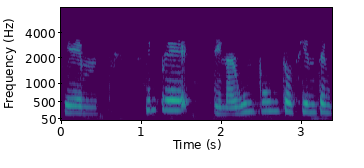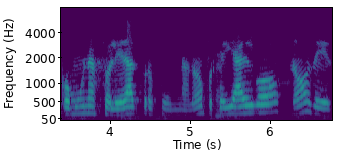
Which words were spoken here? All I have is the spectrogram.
que mm, siempre en algún punto sienten como una soledad profunda, ¿no? Porque hay algo, ¿no? De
